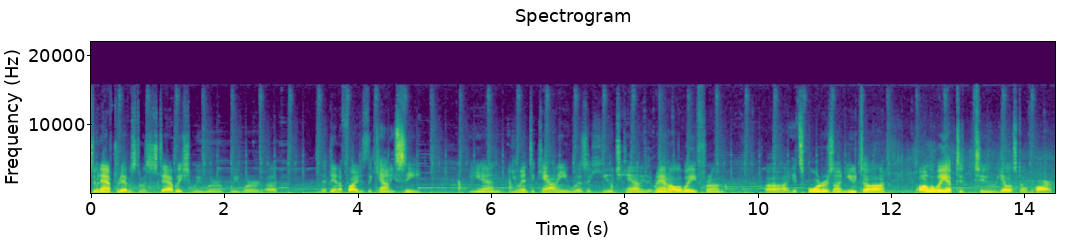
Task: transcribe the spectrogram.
Soon after Evanston was established, we were, we were uh, identified as the county seat. And Uinta County was a huge county that ran all the way from uh, its borders on Utah all the way up to, to Yellowstone Park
